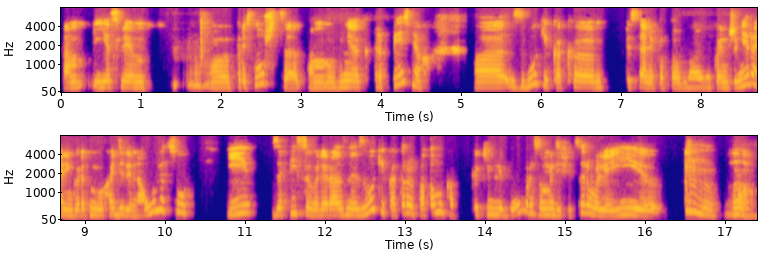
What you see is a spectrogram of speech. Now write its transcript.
Там, если э, прислушаться, там в некоторых песнях э, звуки, как э, писали потом э, звукоинженеры, они говорят, мы выходили на улицу и записывали разные звуки, которые потом как, каким-либо образом модифицировали и ну,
